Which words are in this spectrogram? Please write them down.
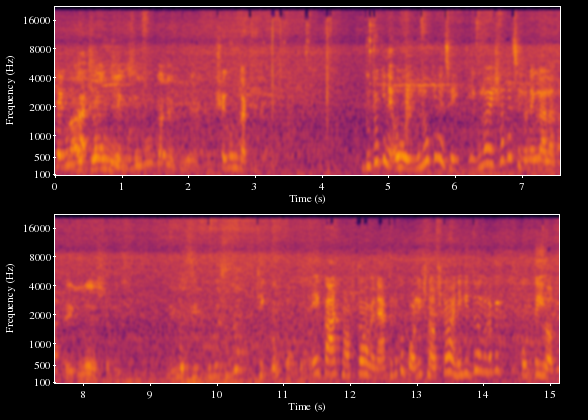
সেগুন কাঠ লাইট সেগুন নেই সেগুন। সেগুন কাঠের পুরো। সেগুন কাঠের। দুটো কিনে ও এগুলোও কিনেছে এগুলো এর সাথে ছিল না এগুলো আলাদা? এগুলো এর সাথেই এগুলো সিটগুলো শুধু ঠিক করতে হবে এই কাঠ নষ্ট হবে না এতটুকু পলিশ নষ্ট হয়নি কিন্তু এগুলোকে করতেই হবে।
